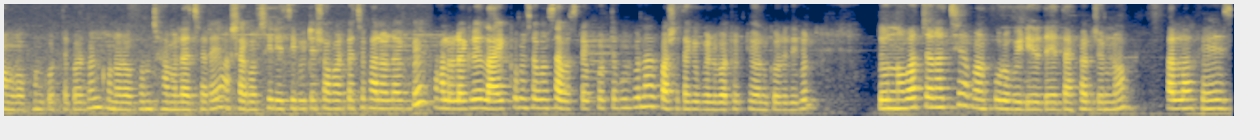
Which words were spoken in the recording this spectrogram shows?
সংরক্ষণ করতে পারবেন। কোনো রকম ঝামেলা ছাড়াই। আশা করছি রেসিপিটা সবার কাছে ভালো লাগবে। ভালো লাগলে লাইক কমেন্টস এবং সাবস্ক্রাইব করতে ভুলবেন আর পাশে থাকে বেল বাটনটি অন করে দিবেন। ধন্যবাদ জানাচ্ছি আমার পুরো ভিডিও দেখার জন্য। আল্লাহ হাফেজ।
